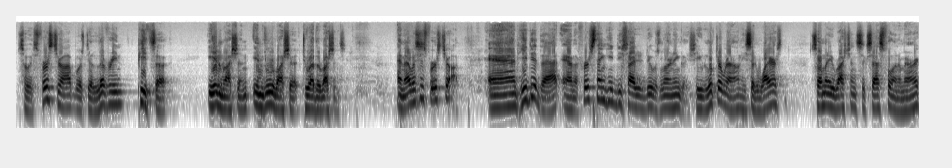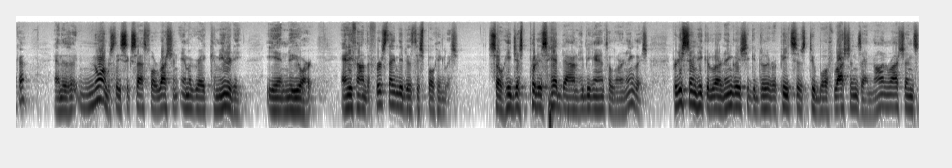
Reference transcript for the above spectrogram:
So his first job was delivering pizza in Russian, in Little Russia, to other Russians. And that was his first job. And he did that, and the first thing he decided to do was learn English. He looked around, he said, why are so many Russians successful in America? And there's an enormously successful Russian immigrant community in New York. And he found the first thing they did is they spoke English. So he just put his head down, he began to learn English. Pretty soon he could learn English, he could deliver pizzas to both Russians and non-Russians.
